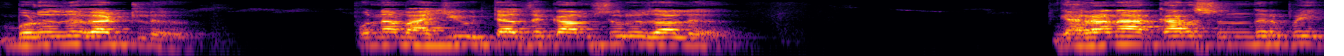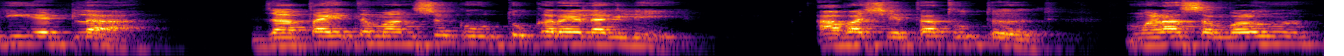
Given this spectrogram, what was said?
बडोद गाठलं पुन्हा भाजी विटाचं काम सुरू झालं. घरानं आकार सुंदरपैकी घेतला जाता येतं माणसं कौतुक करायला लागली. आबा शेतात होतत मळा सांभाळून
